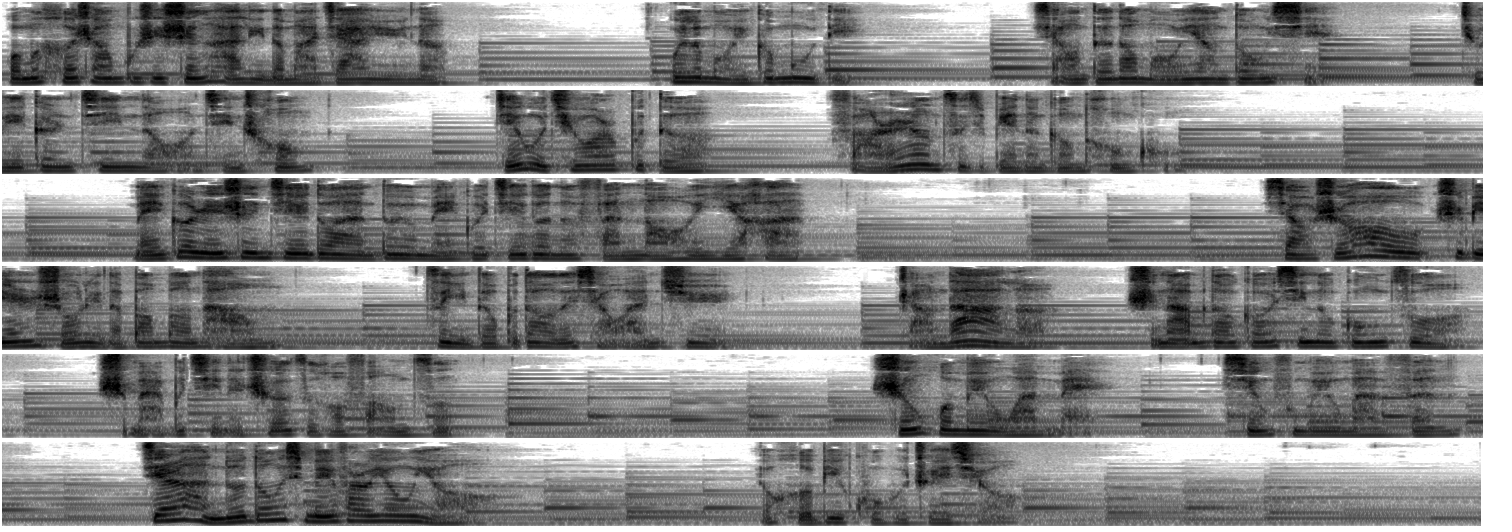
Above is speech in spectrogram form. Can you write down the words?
我们何尝不是深海里的马家鱼呢？为了某一个目的，想要得到某一样东西，就一根筋的往前冲，结果求而不得，反而让自己变得更痛苦。每个人生阶段都有每个阶段的烦恼和遗憾。小时候是别人手里的棒棒糖，自己得不到的小玩具。长大了，是拿不到高薪的工作，是买不起的车子和房子。生活没有完美，幸福没有满分。既然很多东西没法拥有，又何必苦苦追求？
